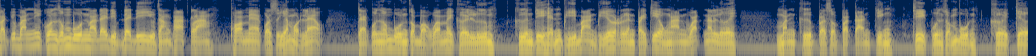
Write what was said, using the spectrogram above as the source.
ปัจจุบันนี้คนสมบูรณ์มาได้ดิบได้ดีอยู่ทางภาคกลาง พ่อแม่ก็เสียหมดแล้ว แต่คุณสมบูรณ์ก็บอกว่าไม่เคยลืม คืนที่เห็นผีบ้านผีเรือนไปเที่ยวงานวัดนั่นเลย มันคือประสบะการณ์จริงที่คุณสมบูรณ์เคยเจอ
